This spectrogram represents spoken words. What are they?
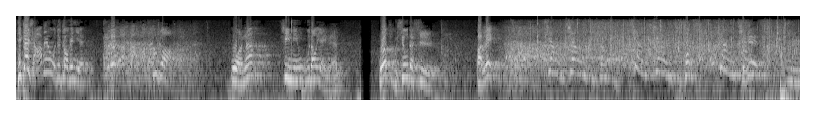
你干啥的我就交给你。叔叔，我呢是一名舞蹈演员，我主修的是芭蕾。锵锵几声，锵锵几声，锵不是，嗯，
